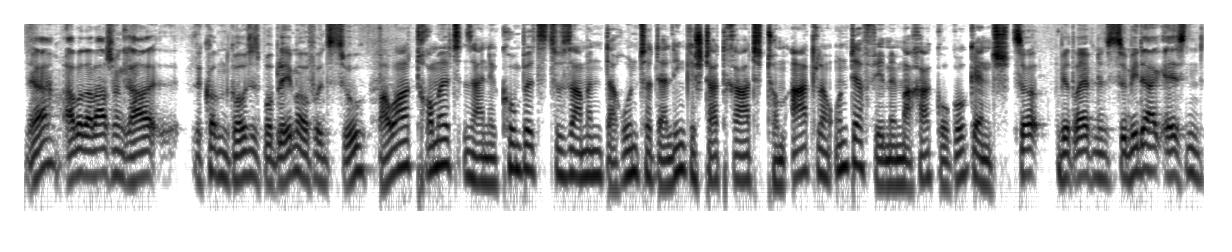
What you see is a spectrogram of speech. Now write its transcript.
Ja, aber da war schon klar, da kommt ein großes Problem auf uns zu. Bauer trommelt seine Kumpels zusammen, darunter der linke Stadtrat Tom Adler und der Filmemacher Gogo Gensch. So, wir treffen uns zum Mittagessen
